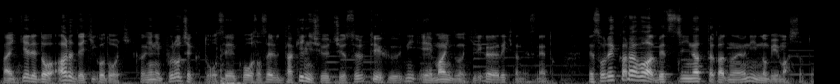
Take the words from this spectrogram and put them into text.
はい、けれど、ある出来事をきっかけにプロジェクトを成功させるだけに集中するというふうに、えー、マインドの切り替えができたんですねとで。それからは別人になったかのように伸びましたと。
